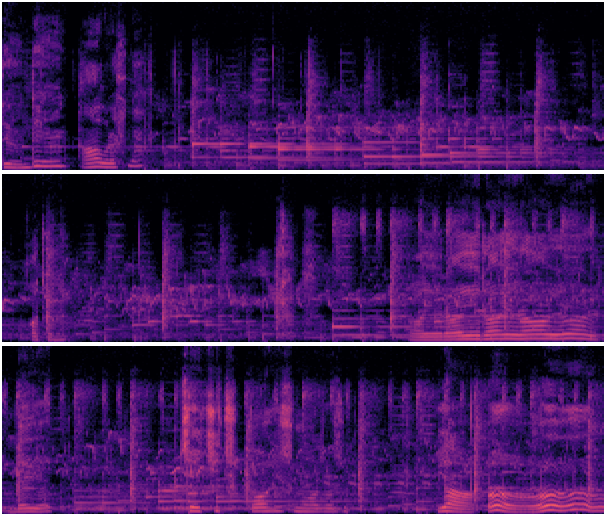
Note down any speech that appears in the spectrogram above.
Dun, dun. Aa burası ne? At onu. Hayır hayır hayır hayır hayır. Değil. Çekiç bahis mağazası. Ya o o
